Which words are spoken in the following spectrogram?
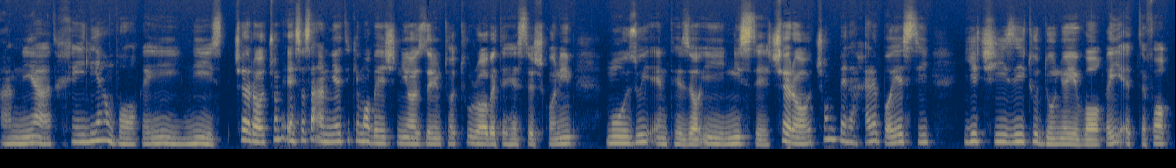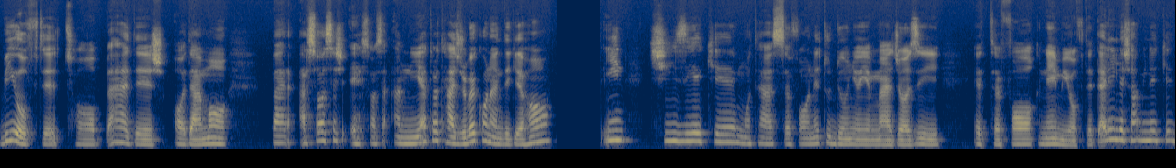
امنیت خیلی هم واقعی نیست. چرا؟ چون احساس امنیتی که ما بهش نیاز داریم تا تو رابطه حسش کنیم موضوع انتظایی نیسته. چرا؟ چون بالاخره بایستی یه چیزی تو دنیای واقعی اتفاق بیفته تا بعدش آدما بر اساسش احساس امنیت رو تجربه کنن دیگه ها؟ این چیزیه که متاسفانه تو دنیای مجازی اتفاق نمیفته دلیلش هم اینه که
